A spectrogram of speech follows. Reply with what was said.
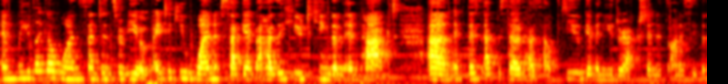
and leave like a one sentence review. It might take you one second, but has a huge kingdom impact. Um, if this episode has helped you, given you direction, it's honestly the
